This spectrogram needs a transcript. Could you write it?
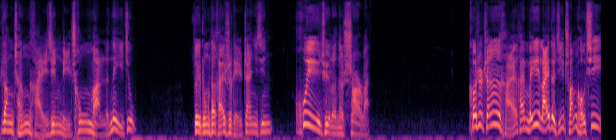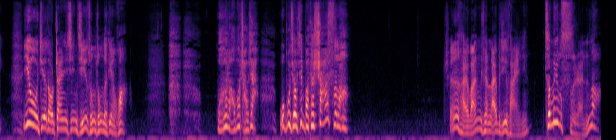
让陈海心里充满了内疚。最终，他还是给詹鑫汇去了那十二万。可是，陈海还没来得及喘口气。又接到詹鑫急匆匆的电话：“我和老婆吵架，我不小心把她杀死了。”陈海完全来不及反应，怎么又死人了？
